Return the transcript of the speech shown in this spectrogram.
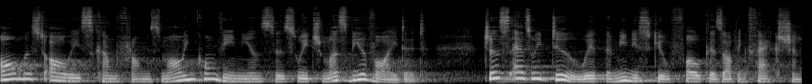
almost always come from small inconveniences which must be avoided just as we do with the minuscule focus of infection.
